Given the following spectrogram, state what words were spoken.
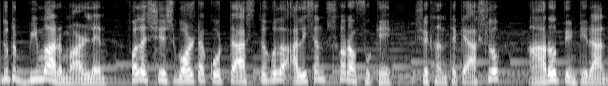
দুটো বিমার মারলেন। ফলে শেষ বলটা করতে আসতে হলো আলিসান শরাফুকে। সেখান থেকে আসলো আরও তিনটি রান।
